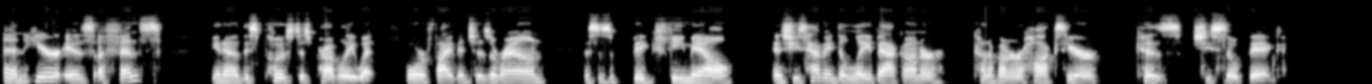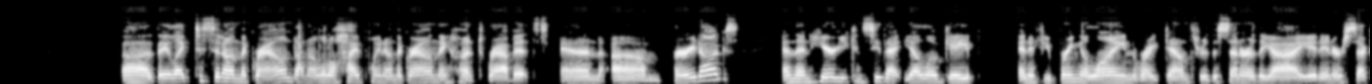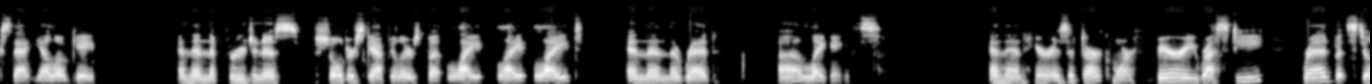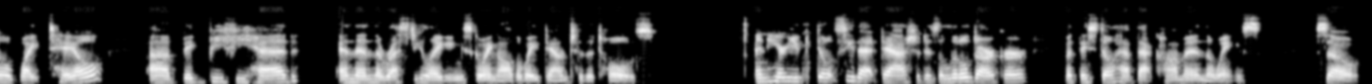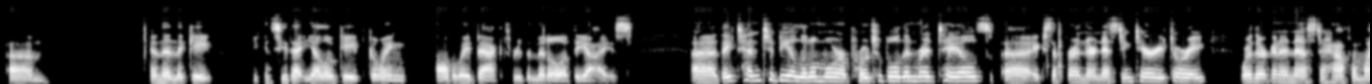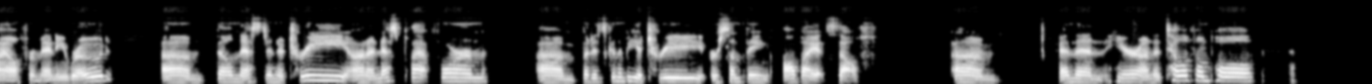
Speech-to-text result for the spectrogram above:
And here is a fence. You know, this post is probably what four or five inches around. This is a big female, and she's having to lay back on her kind of on her hocks here because she's so big. Uh, they like to sit on the ground on a little high point on the ground. They hunt rabbits and um, prairie dogs. And then here you can see that yellow gape. And if you bring a line right down through the center of the eye, it intersects that yellow gape. And then the ferruginous shoulder scapulars, but light, light, light. And then the red uh, leggings. And then here is a dark morph, very rusty red, but still white tail, uh, big beefy head, and then the rusty leggings going all the way down to the toes. And here you don't see that dash. It is a little darker, but they still have that comma in the wings. So, um, and then the gape. You can see that yellow gape going all the way back through the middle of the eyes. Uh, they tend to be a little more approachable than red tails, uh, except for in their nesting territory, where they're going to nest a half a mile from any road. Um, they'll nest in a tree on a nest platform um, but it's going to be a tree or something all by itself. Um, and then here on a telephone pole,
